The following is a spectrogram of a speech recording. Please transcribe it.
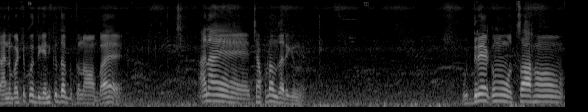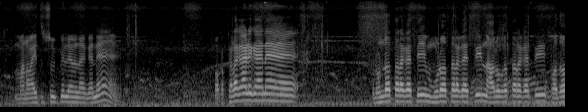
దాన్ని బట్టి కొద్దిగా వెనక్కి తగ్గుతున్నాం అబ్బాయి. అని చెప్పడం జరిగింది. ఉద్రేకం ఉత్సాహం మనమైతే చూపించలేములే కానీ ఒక పిల్లగాడిగానే రెండో తరగతి మూడో తరగతి నాలుగో తరగతి పదో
